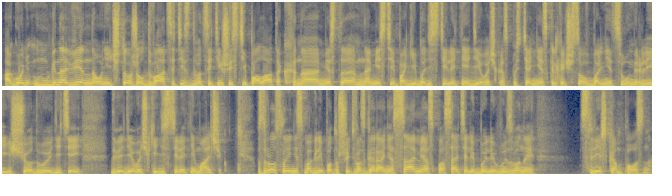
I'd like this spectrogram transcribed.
Огонь мгновенно уничтожил 20 из 26 палаток. На, место, на месте погибла десятилетняя девочка. Спустя несколько часов в больнице умерли еще двое детей, две девочки и десятилетний мальчик. Взрослые не смогли потушить возгорание сами, а спасатели были вызваны слишком поздно.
